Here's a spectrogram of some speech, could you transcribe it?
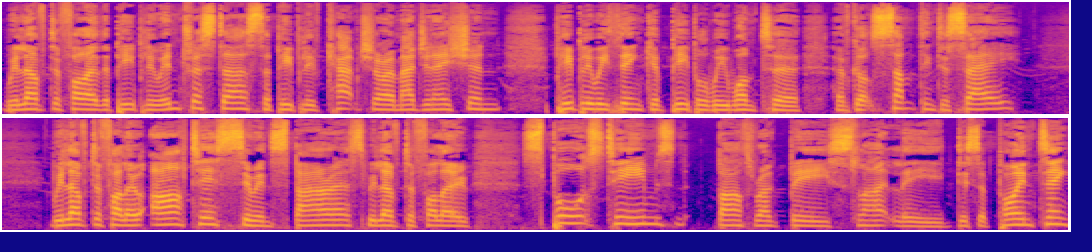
We love to follow the people who interest us, the people who've captured our imagination, people who we think of people we want to have got something to say. We love to follow artists who inspire us. We love to follow sports teams, Bath Rugby slightly disappointing,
